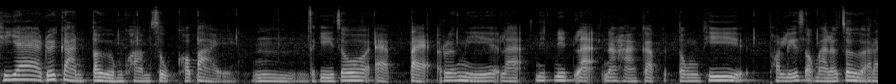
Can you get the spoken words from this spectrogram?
ที่แย่ด้วยการเติมความสุขเข้าไป อืมตะกี้โจ้แอบแตะเรื่องนี้และนิดๆและนะคะ กับตรงที่ อะ list ออกมาแล้วเจออะไร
